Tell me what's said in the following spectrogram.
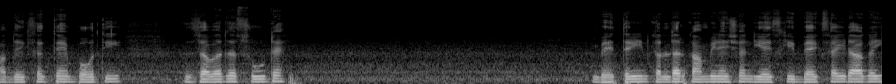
आप देख सकते हैं, बहुत ही ज़बरदस्त सूट है। बेहतरीन कलर कॉम्बिनेशन, ये इसकी बैक साइड आ गई।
